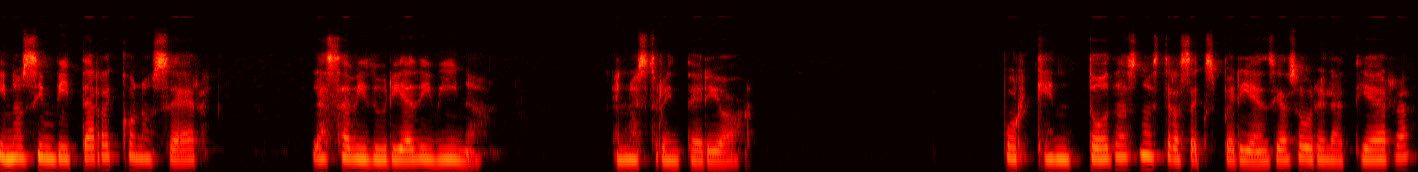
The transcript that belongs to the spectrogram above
y nos invita a reconocer la sabiduría divina en nuestro interior. Porque en todas nuestras experiencias sobre la tierra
